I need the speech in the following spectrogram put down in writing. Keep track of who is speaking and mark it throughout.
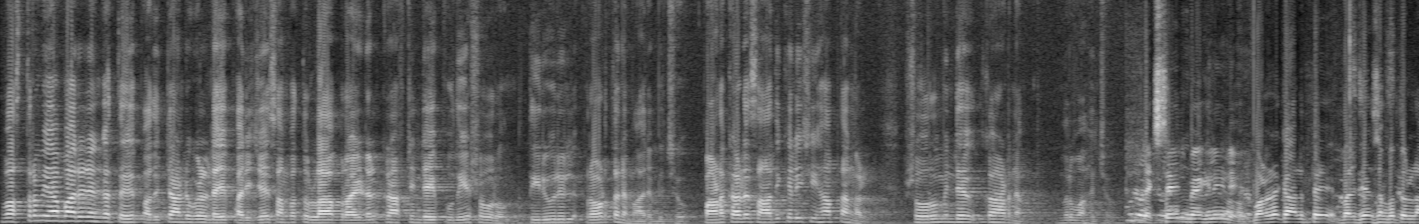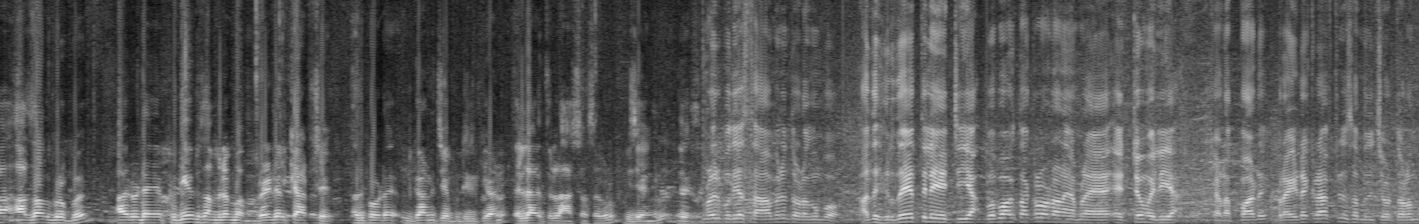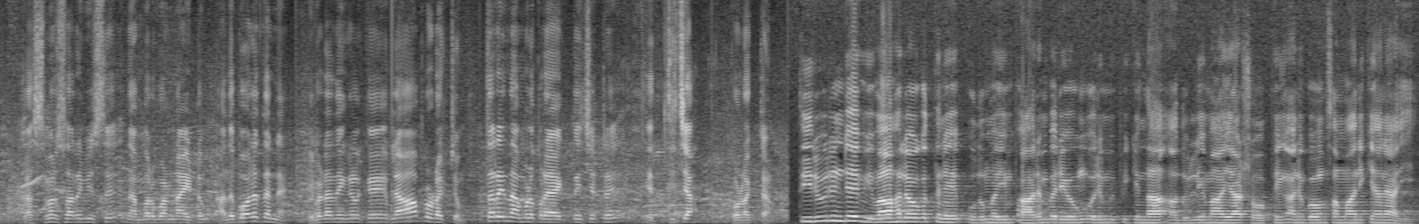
Speaker 1: വസ്ത്രവ്യാപാര രംഗത്ത് പതിറ്റാണ്ടുകളുടെ പരിചയസമ്പത്തുള്ള ബ്രൈഡൽ ക്രാഫ്റ്റിന്റെ പുതിയ ഷോറൂം തിരൂരിൽ പ്രവർത്തനം ആരംഭിച്ചു പാണക്കാട് സാദിഖലി ശിഹാബ് തങ്ങൾ ഷോറൂമിന്റെ ഉദ്ഘാടനം നിർവഹിച്ചു.
Speaker 2: ടെക്സ്റ്റൈൽ മേഖലയിൽ വളരെ കാലത്തെ പരിചയസമ്പത്തുള്ള ആസാദ് ഗ്രൂപ്പ് അവരുടെ പുതിയൊരു സംരംഭം റേഡിയൽ ക്രാഫ്റ്റ് അതിപ്പോൾ ഇവിടെ ഉദ്ഘാടനം ചെയ്യപ്പെട്ടിരിക്കുകയാണ്. എല്ലാവിധത്തിലുള്ള ആശംസകളും വിജയങ്ങളും നേരുന്നു.
Speaker 3: നമ്മളൊരു പുതിയ സ്ഥാപനം തുടങ്ങുമ്പോൾ അത് ഹൃദയത്തിലേറ്റിയ ഉപഭോക്താക്കളോടാണ് നമ്മുടെ ഏറ്റവും വലിയ കടപ്പാട്. ബ്രൈഡൽ ക്രാഫ്റ്റിനെ സംബന്ധിച്ചിടത്തോളം കസ്റ്റമർ സർവീസ് നമ്പർ വൺ ആയിട്ടും അതുപോലെ തന്നെ ഇവിടെ നിങ്ങൾക്ക് എല്ലാ പ്രൊഡക്റ്റും ഇത്രയും നമ്മൾ പ്രയത്നിച്ചിട്ട് എത്തിച്ച പ്രൊഡക്റ്റാണ്.
Speaker 1: തിരൂരിന്റെ വിവാഹലോകത്തിന് പുതുമയും പാരമ്പര്യവും ഒരുമിപ്പിക്കുന്ന അതുല്യമായ ഷോപ്പിംഗ് അനുഭവം സമ്മാനിക്കാനായി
